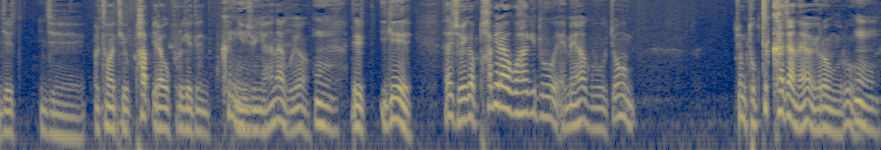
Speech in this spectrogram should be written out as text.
이제 이제 alternative 팝이라고 부르게 된 큰 이유 중에 하나고요. 음. 근데 이게 사실 저희가 팝이라고 하기도 애매하고 좀좀 독특하잖아요, 여러모로. 음.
